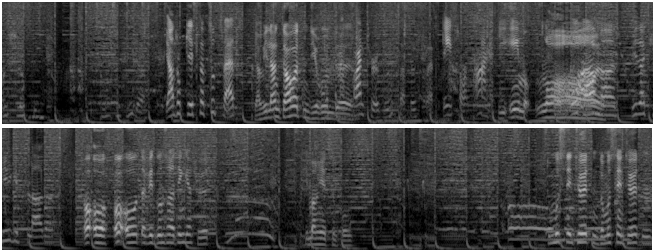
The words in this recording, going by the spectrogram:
Und schlucken. Ja, du gehst da zu zweit. Ja, wie lang dauert denn die Runde? Die Emo. Oh, Oh, Mann. Wieder Kill gefladert. oh, oh, oh, oh, da wird unser Ding geführt. Die machen jetzt einen Punkt. Oh, Du musst den töten, du musst den töten.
